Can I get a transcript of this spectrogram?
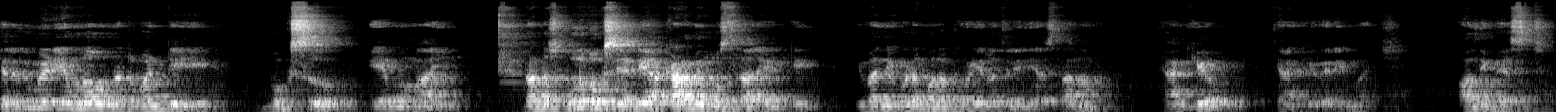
తెలుగు మీడియంలో ఉన్నటువంటి బుక్స్ ఏమున్నాయి? దాంట్లో స్కూల్ బుక్స్ ఏంటి? అకాడమీ పుస్తకాలు ఏంటి? ఇవన్నీ కూడా మరొక వీడియోలో తెలియజేస్తాను. Thank you. Thank you very much. All the best.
